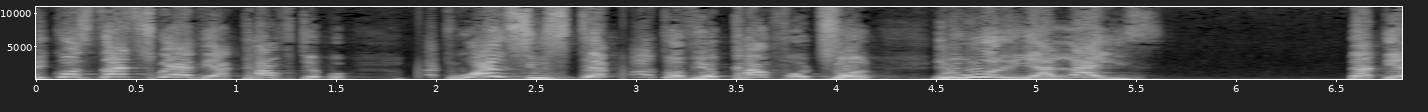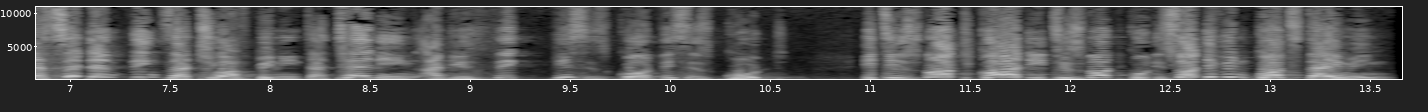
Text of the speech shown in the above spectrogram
because that's where they are comfortable. But once you step out of your comfort zone, you will realize that there are certain things that you have been entertaining and you think, this is God, this is good. It is not God, it is not good. It's not even God's timing.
